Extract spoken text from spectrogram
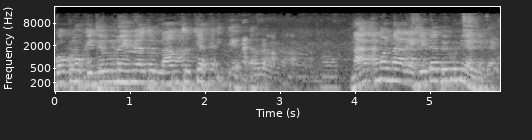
કોકનું કીધેલું નહીં, મેં તો નામ તો ક્યાંથી નાકમાં ના રે, હેડા ભેગું નહીં આવી જાય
